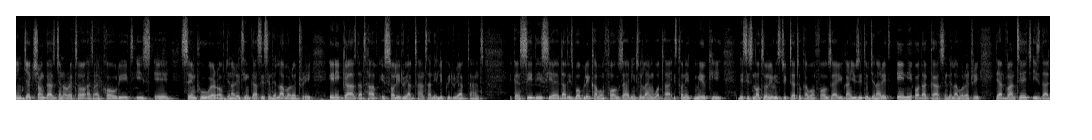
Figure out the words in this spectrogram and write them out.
injection gas generator, as I called it, is a simple way of generating gases in the laboratory. Any gas that have a solid reactant and a liquid reactant you can see this here, that is bubbling carbon dioxide into lime water. It's turning it milky. This is not only restricted to carbon dioxide, you can use it to generate any other gas in the laboratory. The advantage is that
